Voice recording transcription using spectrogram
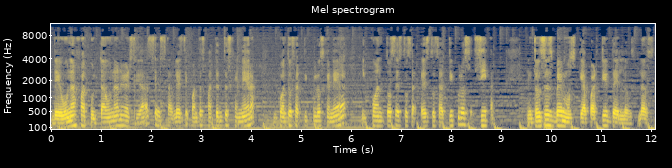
de una facultad, una universidad, se establece cuántas patentes genera, cuántos artículos genera y cuántos estos, estos artículos citan. Entonces vemos que a partir de los, las,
